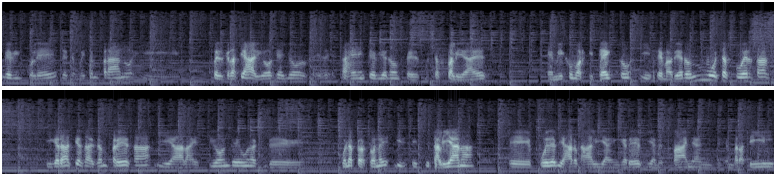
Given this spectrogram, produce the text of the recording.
me vinculé desde muy temprano y pues gracias a Dios ellos, esta gente vieron pues, muchas cualidades en mí como arquitecto y se me abrieron muchas puertas y gracias a esa empresa y a la gestión de una, de una persona italiana eh, pude viajar a Italia, en Grecia, en España, en, Brasil.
